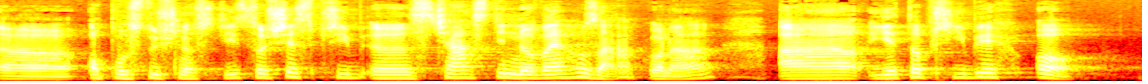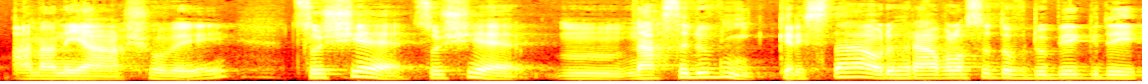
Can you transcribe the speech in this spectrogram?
uh, o poslušnosti, což je z, z části Nového zákona a je to příběh o Ananiášovi, což je, což je mm, následovník Krista. A odehrávalo se to v době, kdy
